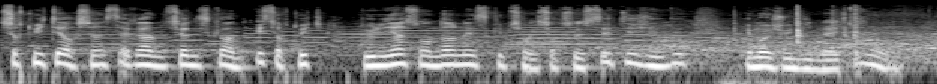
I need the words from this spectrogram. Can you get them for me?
sur Twitter, sur Instagram, sur Discord et sur Twitch, tous les liens sont dans la description. Et sur ce c'était GLD, et moi je vous dis bye tout le monde.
